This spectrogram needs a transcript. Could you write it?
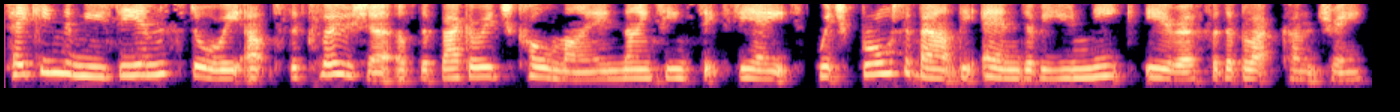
taking the museum's story up to the closure of the Baggeridge coal mine in 1968, which brought about the end of a unique era for the Black Country.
